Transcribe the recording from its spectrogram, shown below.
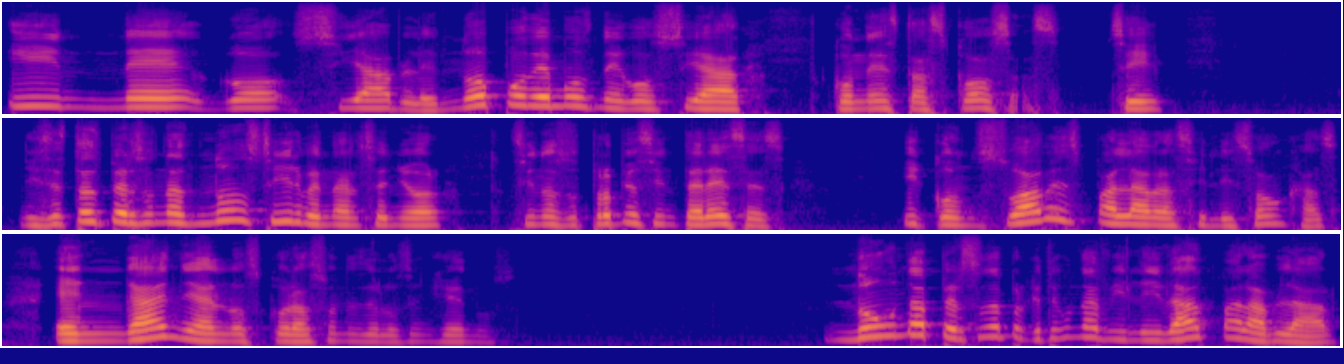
innegociable. No podemos negociar con estas cosas. ¿sí? Dice, estas personas no sirven al Señor, sino a sus propios intereses y con suaves palabras y lisonjas engañan los corazones de los ingenuos. No una persona porque tenga una habilidad para hablar,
